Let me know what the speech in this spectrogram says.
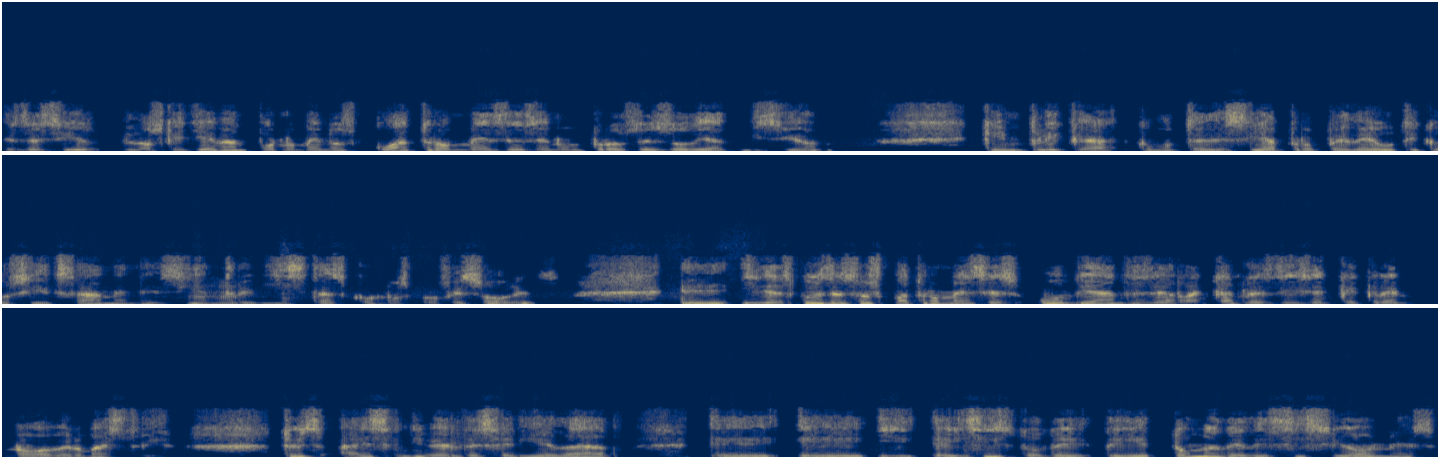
es decir, los que llevan por lo menos cuatro meses en un proceso de admisión que implica, como te decía, propedéuticos y exámenes y entrevistas con los profesores. Eh, y después de esos cuatro meses, un día antes de arrancar, les dicen que creen no va a haber maestría. Entonces, a ese nivel de seriedad eh, eh, y, e insisto, de, toma de decisiones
